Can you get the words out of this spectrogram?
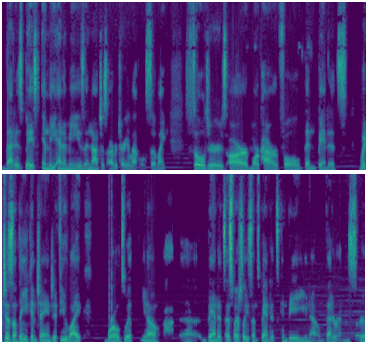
that is based in the enemies and not just arbitrary levels. So like soldiers are more powerful than bandits, which is something you can change if you like worlds with, you know, uh, bandits, especially since bandits can be, you know, veterans or,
